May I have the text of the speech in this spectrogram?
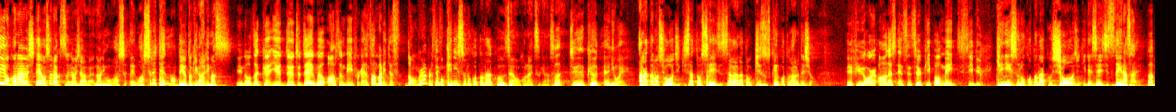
い行いをしておそらく次の人はな何も忘れえ忘れてんのっていう時があります You know, the good you do today will often be forgotten. Somebody just don't remember. で.も気にすることなく善を行い続けなさい But do good anyway. あなたの正直さと誠実さがあなたを傷つけることがあるでしょう If you are honest and sincere, people may deceive you. 気にすることなく正直で誠実でいなさい But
